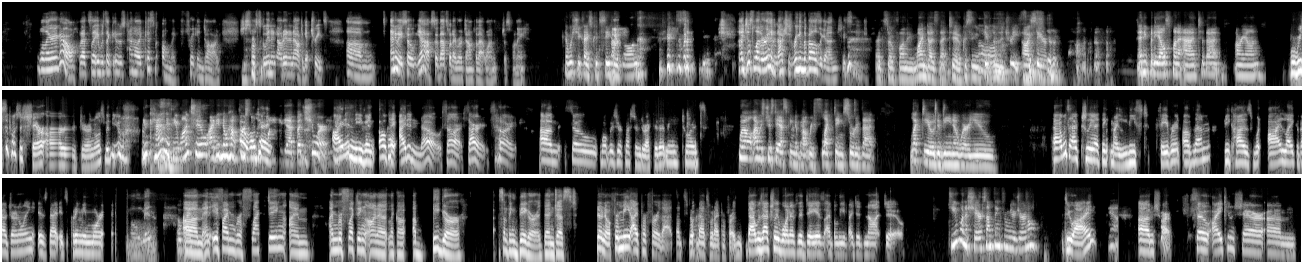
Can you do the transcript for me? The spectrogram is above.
well, there you go. That's like, it was like, it was kind of like kiss. Oh my freaking dog. She's supposed to go in and out, in and out to get treats. Um, anyway, so yeah, so that's what I wrote down for that one. Just funny. I wish you guys could see her dog. I just let her in and now she's ringing the bells again. She's That's so funny. Mine does that too because you give them the treat. Oh, I see her. Anybody else want to add to that, Ariane? Were we supposed to share our journals with you? You can if you want to. I didn't know how personal oh, okay. you wanted to get, but sure. I didn't even. Okay, I didn't know. Sorry, sorry, sorry. Um, so, what was your question directed at me towards? Well, I was just asking about reflecting sort of that Lectio Divina where you. That was actually, I think, my least favorite of them because what I like about journaling is that it's putting me more in the moment. Okay. Um, and if I'm reflecting, I'm I'm reflecting on a like a, a bigger something bigger than just I don't know. For me, I prefer that. That's what okay. that's what I prefer. That was actually one of the days I believe I did not do. Do you want to share something from your journal? Do I? Yeah. Um, sure. So I can share um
